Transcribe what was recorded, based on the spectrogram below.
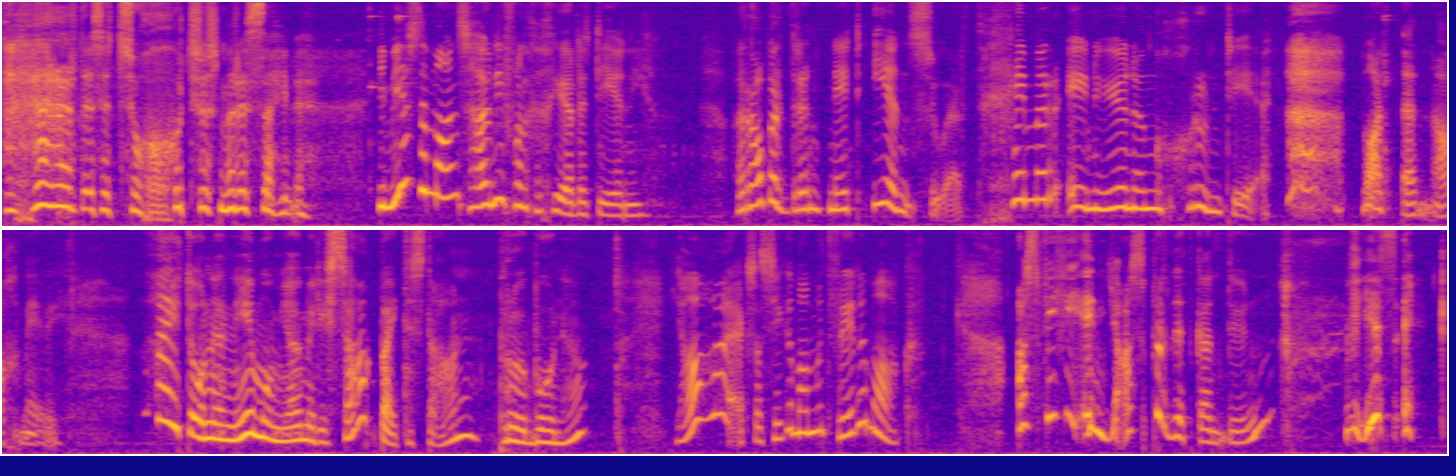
Vir Gerard is dit so goed soos medisyne. Die meeste mans hou nie van gegeurde tee nie. Robert drink net een soort, gemmer en heuning groentee. Wat 'n nagmerrie. Hy het onderneem om jou met die saak by te staan, pro bono. Ja, ek sal seker maar moet vrede maak. As Fifi en Jasper dit kan doen, wees ek.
